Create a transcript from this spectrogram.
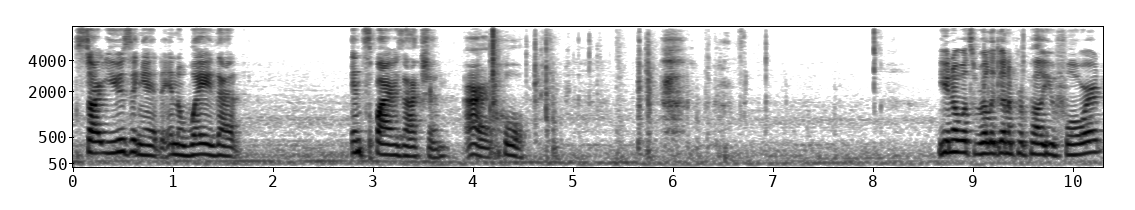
Start using it in a way that inspires action. All right, cool. You know what's really going to propel you forward?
